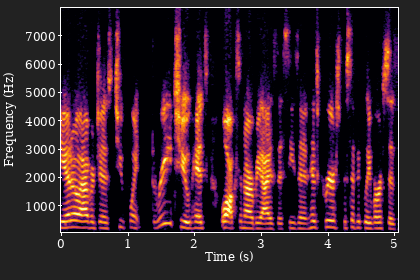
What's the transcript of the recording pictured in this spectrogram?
Guerrero averages 2.32 hits, walks, and RBIs this season. In his career specifically versus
